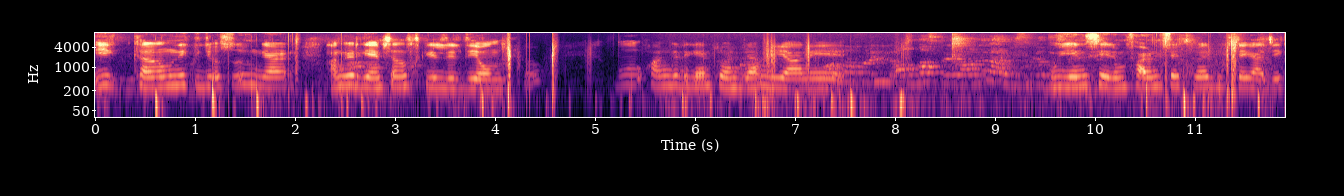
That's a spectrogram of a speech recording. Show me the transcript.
ilk kanalımın ilk videosu Hunger, Hunger Games'e nasıl girilir diye olmuştu. Bu Hunger Games oynayacağım yani bu yeni serim Farming Set'le birlikte gelecek.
